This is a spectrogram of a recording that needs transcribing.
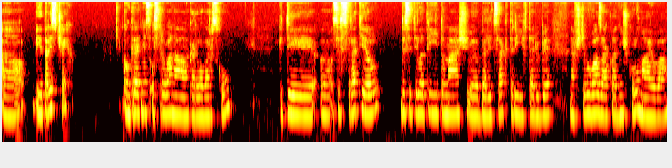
a je tady z Čech, konkrétně z ostrova na Karlovarsku, kdy uh, se ztratil desetiletý Tomáš eh, Belica, který v té době navštěvoval základní školu Májová.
